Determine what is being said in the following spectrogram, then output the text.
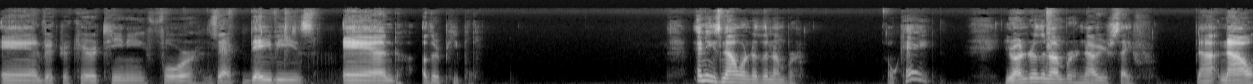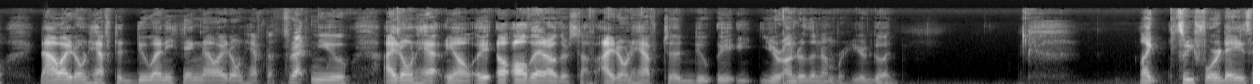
and Victor Caratini for Zach Davies and other people. And he's now under the number. Okay. You're under the number, now you're safe. Now, now, now I don't have to do anything. Now I don't have to threaten you. I don't have, you know, eh, all that other stuff. I don't have to do. You're under the number. You're good. Like three, four days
